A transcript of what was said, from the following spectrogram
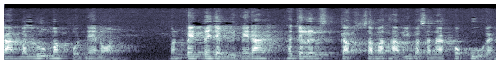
การบรรลุมรรคผลแน่นอน มันเป็นไปอย่างอื่นไม่ได้ ถ้าเจริญกับสมถาวิปัสสนาควบคู่กัน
